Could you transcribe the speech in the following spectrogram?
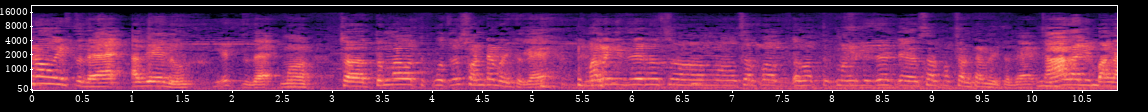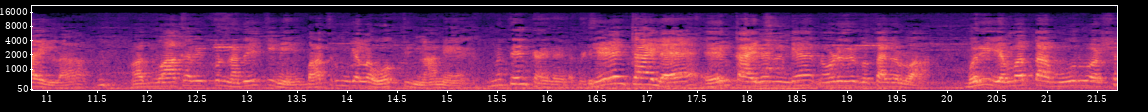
ನೋವು ಇರ್ತದೆ. ಅದೇನು? ಇರ್ತದೆ. ತುಂಬಾ ಹೊತ್ತು ಕೂತ್ರೆ ಸೊಂಟ ಬೈತದೆ ಮಲಗಿದ್ರೇನು ಸ್ವ- ಸ್ವಲ್ಪ ಹೊತ್ತು ಮಲಗಿದ್ರೆ ಸ್ವಲ್ಪ ಸೊಂಟ ಬೈತದೆ ಕಾಲಲ್ಲಿ ಬಲ ಇಲ್ಲ. ಅದು ವಾಕರ್ ಇಟ್ಕೊಂಡು ನಡೀತೀನಿ ಬಾತ್ರೂಮ್ಗೆಲ್ಲ ಹೋಗ್ತೀನಿ ನಾನೇ. ಮತ್ತೇನ್ ಕಾಯಿಲೆ ಇಲ್ಲ ಬಿಡಿ. ಏನ್ ಕಾಯಿಲೆ? ಏನ್ ಕಾಯಿಲೆ ನಂಗೆ ನೋಡಿದ್ರೆ ಗೊತ್ತಾಗಲ್ವಾ? ಬರೀ ಎಂಬತ್ತ ಮೂರು ವರ್ಷ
